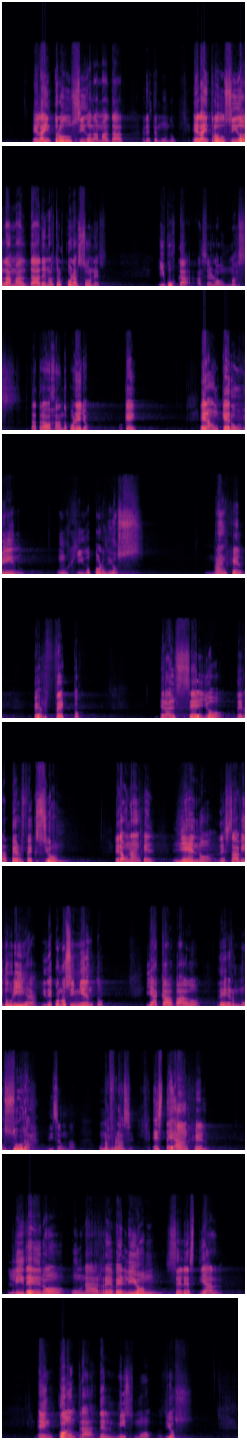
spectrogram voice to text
Él ha introducido la maldad en este mundo. Él ha introducido la maldad en nuestros corazones y busca hacerlo aún más. Está trabajando por ello. ¿Ok? Era un querubín ungido por Dios. Un ángel perfecto era el sello de la perfección. Era un ángel lleno de sabiduría y de conocimiento y acabado de hermosura, dice una, una frase. Este ángel lideró una rebelión celestial en contra del mismo Dios.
